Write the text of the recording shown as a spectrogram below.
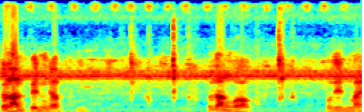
กำลังเป็นครับกำลังออกผลิตใหม่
